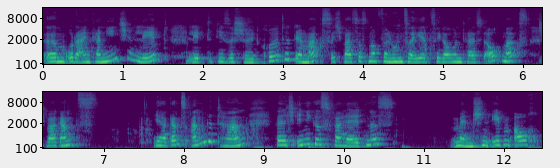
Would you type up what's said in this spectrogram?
ähm, oder ein Kaninchen lebt, lebte diese Schildkröte, der Max. Ich weiß das noch, weil unser jetziger Hund heißt auch Max. Ich war ganz, ja, ganz angetan, welch inniges Verhältnis Menschen eben auch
